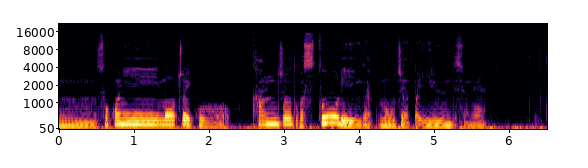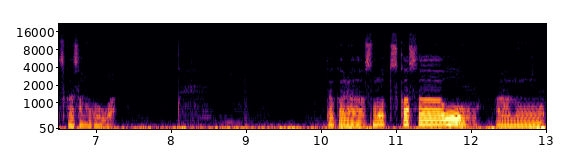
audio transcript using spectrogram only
うんそこにもうちょいこう感情とかストーリーがもうちょいやっぱいるんですよね。司の方は。だからその司をあの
